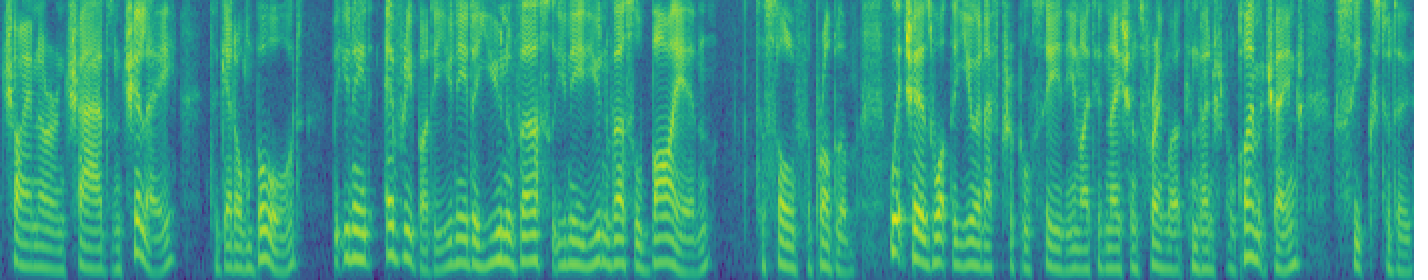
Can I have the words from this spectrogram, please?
China and Chad and Chile to get on board, but you need everybody. You need a universal. You need universal buy-in to solve the problem, which is what the UNFCCC, the United Nations Framework Convention on Climate Change, seeks to do.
